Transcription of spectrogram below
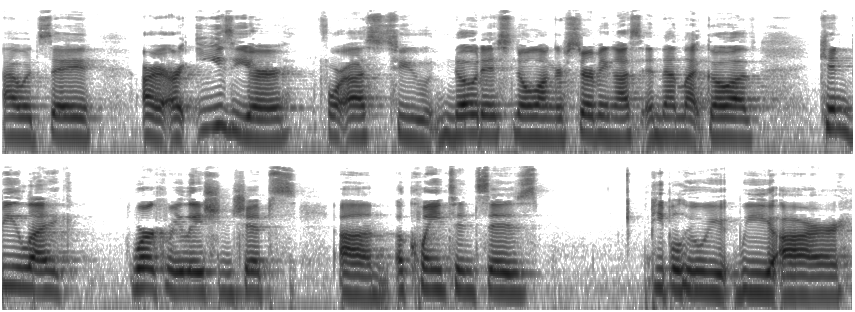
I would say, are, are easier for us to notice no longer serving us and then let go of can be like work relationships, um, acquaintances, people who we, we are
